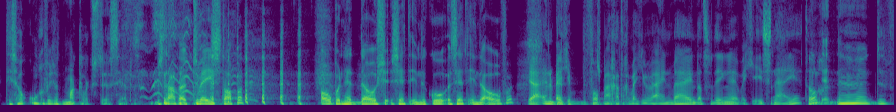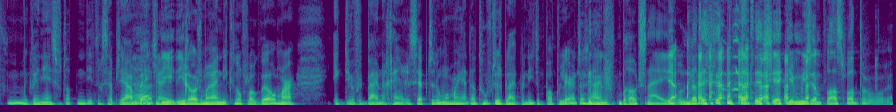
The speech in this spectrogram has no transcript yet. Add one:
het is ook ongeveer het makkelijkste recept. Het bestaat uit twee stappen. Open het doosje, zet in de, koel, zet in de oven. Ja, en een beetje, volgens mij gaat er een beetje wijn bij en dat soort dingen. Een beetje insnijden, toch? Eh, de- hm, ik weet niet eens of dat in dit recept... Ja, een Ja, beetje die, die rozemarijn, die knoflook wel. Maar ik durf het bijna geen recept te noemen. Maar ja, dat hoeft dus blijkbaar niet om populair te zijn. Brood snijden, Ja. Dat is, dat is je, je mise en place van tevoren.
